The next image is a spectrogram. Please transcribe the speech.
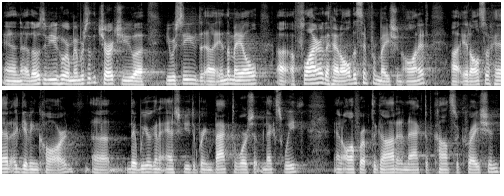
And uh, those of you who are members of the church, you, uh, you received uh, in the mail uh, a flyer that had all this information on it. Uh, it also had a giving card uh, that we are going to ask you to bring back to worship next week and offer up to God in an act of consecration.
